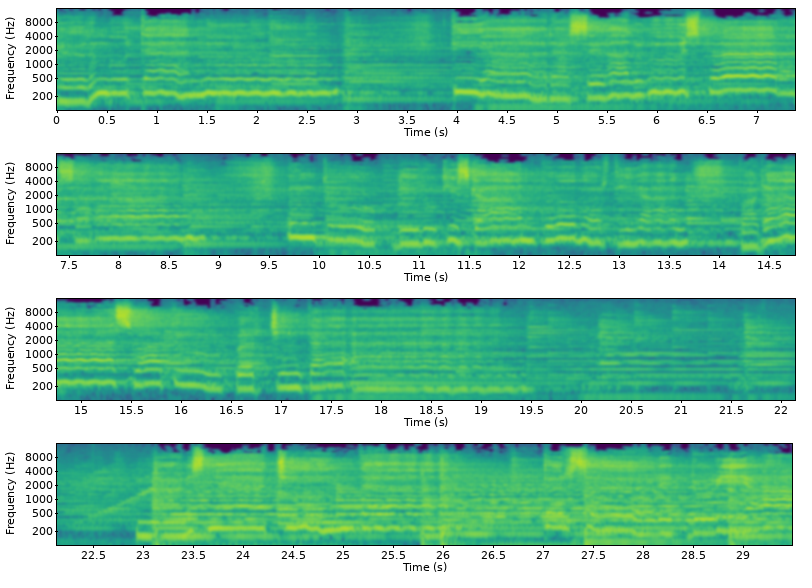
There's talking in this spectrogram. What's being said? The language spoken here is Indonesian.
Kelembutanmu. Tiada sehalus perasaan Untuk dilukiskan pengertian Pada suatu percintaan. Manisnya cinta Terselip durian.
